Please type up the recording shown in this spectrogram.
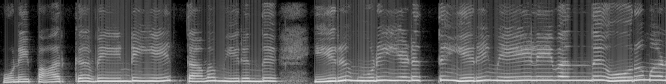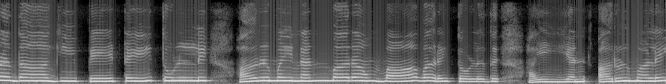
உன்னை பார்க்க வேண்டியே தவம் இருந்து இருமுடி எடுத்து எரிமேலே வந்து ஒரு மனதாகி பேட்டை துள்ளி அருமை நண்பரம் வாவரை தொழுது ஐயன் அருள்மலை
